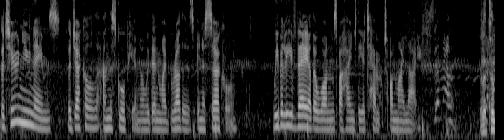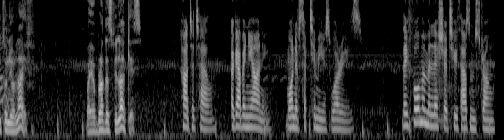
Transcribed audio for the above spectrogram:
The two new names, the Jackal and the Scorpion, are within my brother's inner circle. We believe they are the ones behind the attempt on my life. An attempt on your life? By your brothers Phylakes? Hard to tell. A Gabiniani, one of Septimius' warriors. They form a militia 2,000 strong.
